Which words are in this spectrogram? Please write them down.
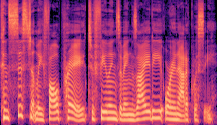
consistently fall prey to feelings of anxiety or inadequacy.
